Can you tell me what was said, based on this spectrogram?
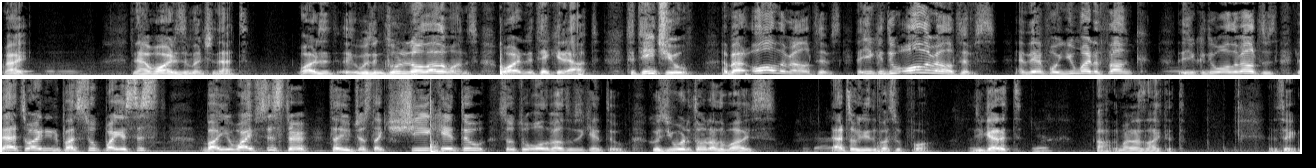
right? Mm-hmm. Now, why does it mention that? Why does it? It was included in all the other ones. Why did it take it out? To teach you about all the relatives that you can do all the relatives, and therefore you might have thunk that you could do all the relatives. That's why I need a pasuk by your sister, by your wife's sister, tell you just like she can't do, so too all the relatives you can't do, because you would have thought otherwise. That's what we need the pasuk for. Do you get it? Yeah. Oh, the Gemara doesn't like it. It's saying,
